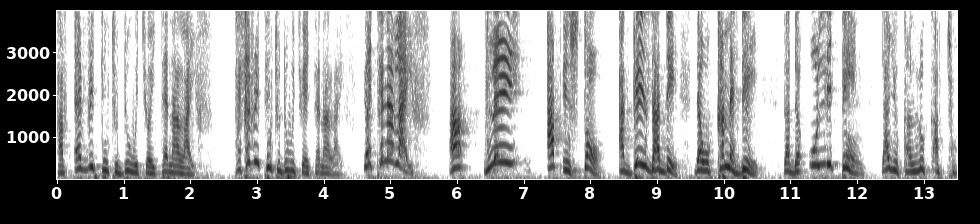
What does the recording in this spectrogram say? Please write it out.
have everything to do with your eternal life. That's everything to do with your eternal life. Your eternal life. Huh? Laying up in store against that day, there will come a day that the only thing that you can look up to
